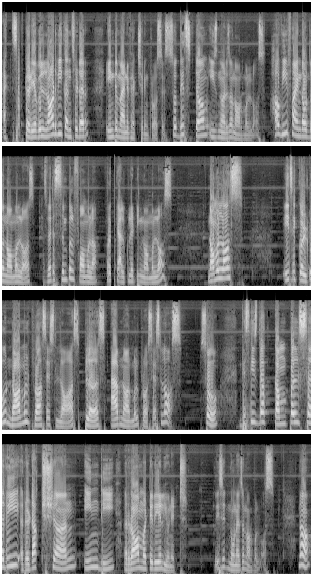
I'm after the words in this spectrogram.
accepted will not be considered in the manufacturing process. So this term is known as a normal loss. How we find out the normal loss is very simple formula for calculating normal loss. Normal loss is equal to normal process loss plus abnormal process loss. So this is the compulsory reduction in the raw material unit. This is known as a normal loss. Now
